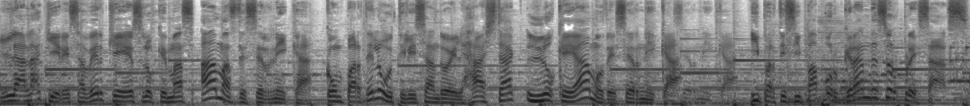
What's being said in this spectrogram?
Lala quiere saber qué es lo que más amas de Cernica. Compártelo utilizando el hashtag Lo que amo de Cernica. Y participa por grandes sorpresas.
